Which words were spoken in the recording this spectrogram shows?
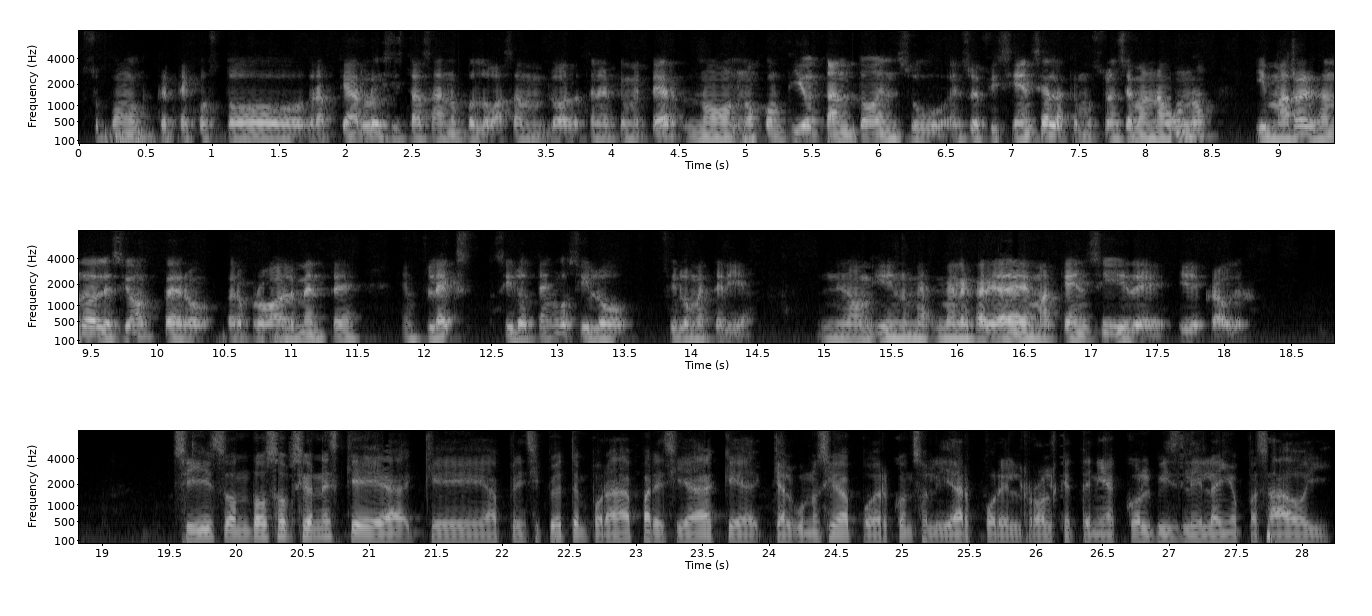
Supongo que te costó draftearlo y si está sano, pues lo vas a, lo vas a tener que meter. No, no confío tanto en su, en su eficiencia, la que mostró en semana 1 y más regresando de lesión, pero, pero probablemente en flex, si lo tengo, sí lo, sí lo metería. No, y me, me, alejaría de Mackenzie y de, y de Crowder. Sí, son dos opciones que, que, a principio de temporada parecía que, que, algunos iba a poder consolidar por el rol que tenía Cole Beasley el año pasado y,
